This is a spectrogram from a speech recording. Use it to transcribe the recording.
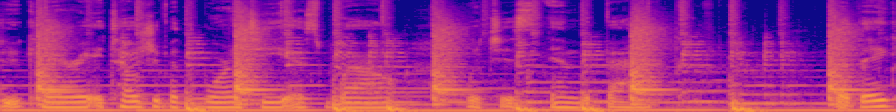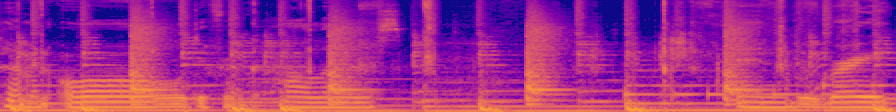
do carry. It tells you about the warranty as well, which is in the back. But they come in all different colors and they're very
